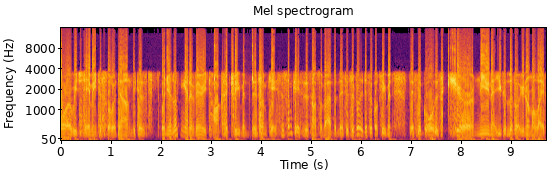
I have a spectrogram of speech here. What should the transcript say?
or are we just aiming to slow it down? Because when you're looking at a very toxic treatment, in some cases, in some cases it's not so bad, but if it's a really difficult treatment, if the goal is cure, meaning that you could live out your normal life,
